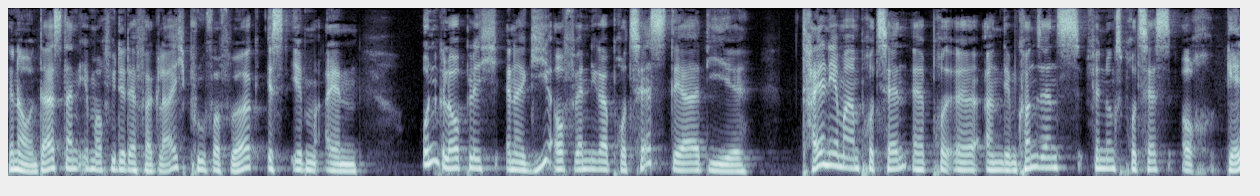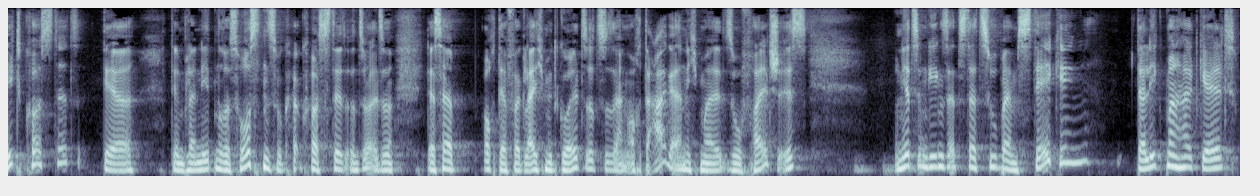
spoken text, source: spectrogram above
Genau, und da ist dann eben auch wieder der Vergleich. Proof of Work ist eben ein unglaublich energieaufwendiger Prozess, der die Teilnehmer am Prozent, äh, äh, an dem Konsensfindungsprozess auch Geld kostet, der den Planeten Ressourcen sogar kostet und so. Also deshalb auch der Vergleich mit Gold sozusagen auch da gar nicht mal so falsch ist. Und jetzt im Gegensatz dazu beim Staking, da legt man halt Geld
